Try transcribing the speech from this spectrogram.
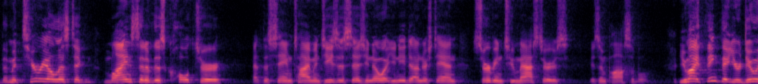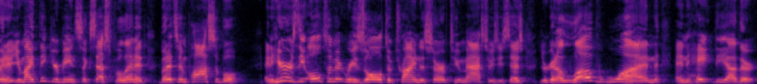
the materialistic mindset of this culture at the same time. And Jesus says, you know what? You need to understand serving two masters is impossible. You might think that you're doing it, you might think you're being successful in it, but it's impossible. And here's the ultimate result of trying to serve two masters. He says, You're going to love one and hate the other.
